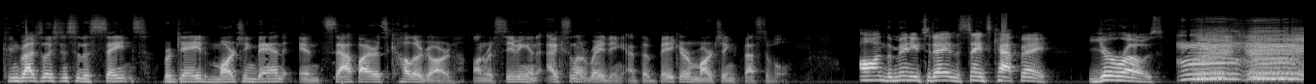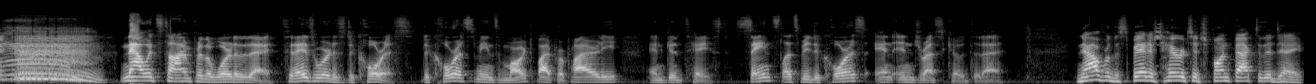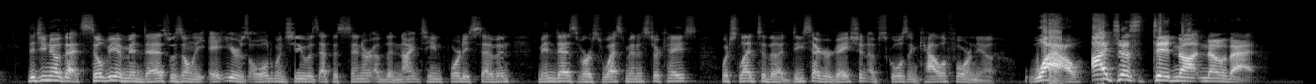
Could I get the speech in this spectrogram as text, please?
Congratulations to the Saints Brigade Marching Band and Sapphire's Color Guard on receiving an excellent rating at the Baker Marching Festival. On the menu today in the Saints Cafe, Euros. Now it's time for the word of the day. Today's word is decorous. Decorous means marked by propriety and good taste. Saints, let's be decorous and in dress code today. Now for the Spanish heritage fun fact of the day. Did you know that Sylvia Mendez was only eight years old when she was at the center of the 1947 Mendez vs. Westminster case, which led to the desegregation of schools in California? Wow, I just did not know that.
